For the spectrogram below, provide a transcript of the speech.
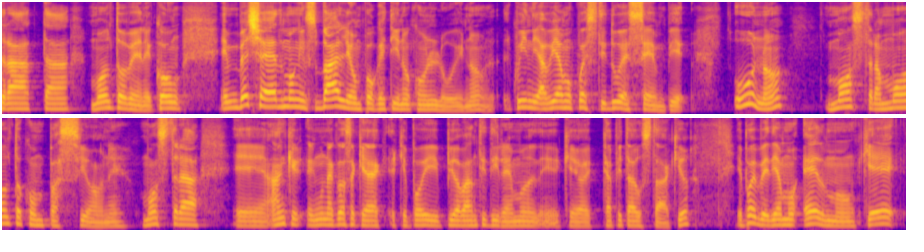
tratta molto bene. Con, invece Edmond sbaglia un pochettino con lui, no? Quindi abbiamo questi due esempi. Uno mostra molto compassione, mostra eh, anche una cosa che, che, poi più avanti diremo eh, che capita a Eustachio, e poi vediamo Edmond che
